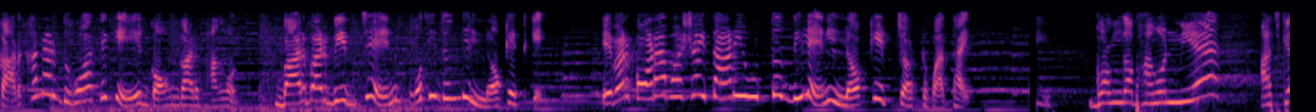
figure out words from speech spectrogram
কারখানার ধোয়া থেকে গঙ্গার ভাঙন। বারবার বিধছেন প্রতিদ্বন্দ্বী লকেটকে। এবার কড়া ভাষায় তারই উত্তর দিলেন লকেট চট্টোপাধ্যায়। গঙ্গা ভাঙন নিয়ে আজকে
